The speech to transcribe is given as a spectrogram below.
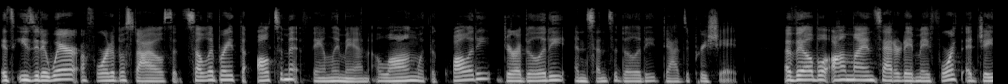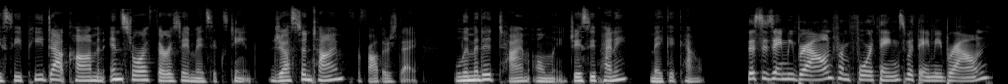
It's easy to wear, affordable styles that celebrate the ultimate family man, along with the quality, durability, and sensibility dads appreciate. Available online Saturday, May 4th at jcp.com and in store Thursday, May 16th, just in time for Father's Day. Limited time only. JCPenney, make it count. This is Amy Brown from Four Things with Amy Brown.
